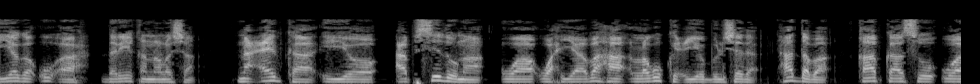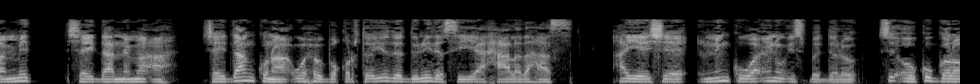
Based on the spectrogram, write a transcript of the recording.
iyaga u ah dariiqa nolosha nacaybka iyo cabsiduna waa waxyaabaha lagu kiciyo bulshada. Haddaba qaabkaasu waa mid shayddaannimo ah. Shayddaankuna wuxuu boqortooyada dunida siiyaa xaaladahaas. Ha yeeshee ninku waa inuu isbeddelo si uu ku galo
